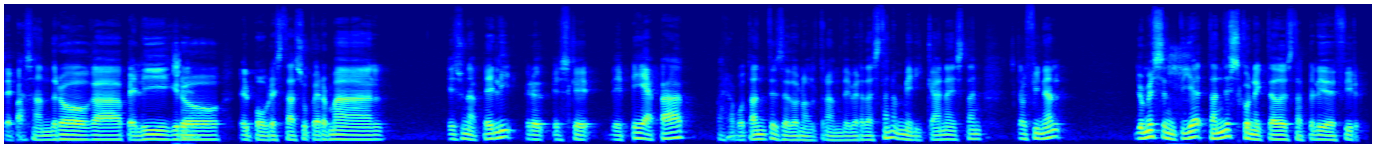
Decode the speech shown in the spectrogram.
se pasan droga, peligro, el pobre está súper mal. Es una peli, pero es que de pe a pa para votantes de Donald Trump, de verdad, es tan americana, es tan... Es que al final yo me sentía tan desconectado de esta peli de decir,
